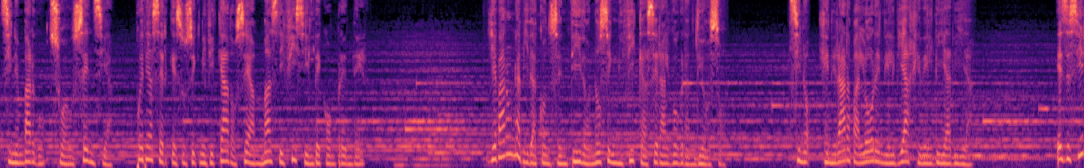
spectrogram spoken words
sin embargo, su ausencia puede hacer que su significado sea más difícil de comprender. Llevar una vida con sentido no significa hacer algo grandioso, sino generar valor en el viaje del día a día. Es decir,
